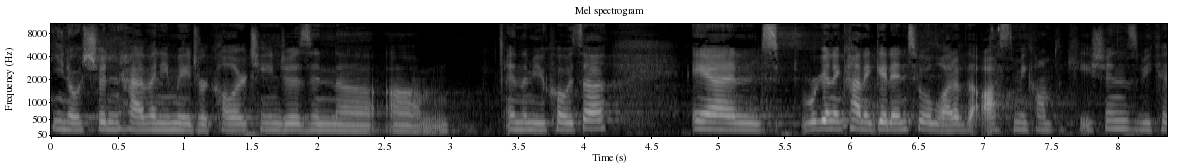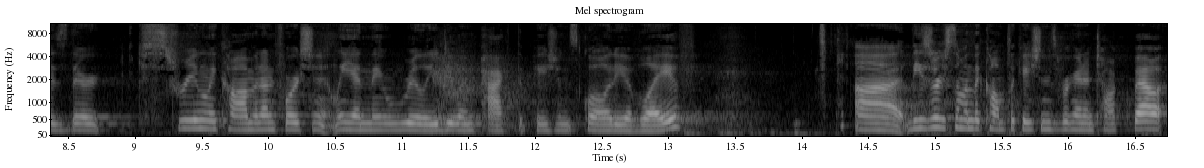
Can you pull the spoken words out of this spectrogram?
you know shouldn't have any major color changes in the um, in the mucosa. And we're going to kind of get into a lot of the ostomy complications because they're extremely common, unfortunately, and they really do impact the patient's quality of life. Uh, these are some of the complications we're going to talk about.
